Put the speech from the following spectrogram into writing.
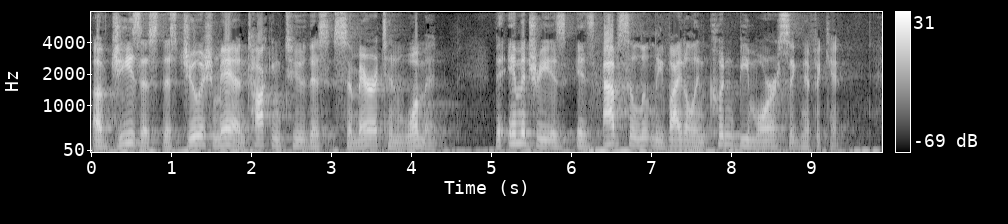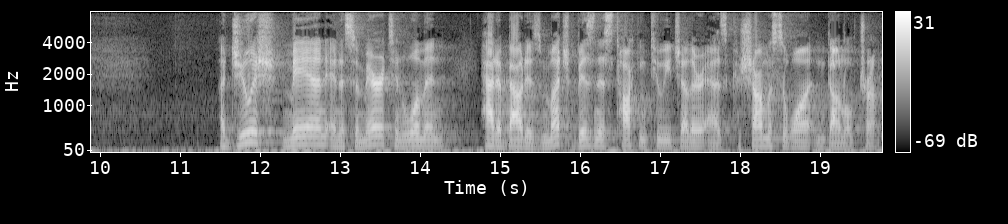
of Jesus, this Jewish man, talking to this Samaritan woman, the imagery is, is absolutely vital and couldn't be more significant. A Jewish man and a Samaritan woman had about as much business talking to each other as Kshama Sawant and Donald Trump.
